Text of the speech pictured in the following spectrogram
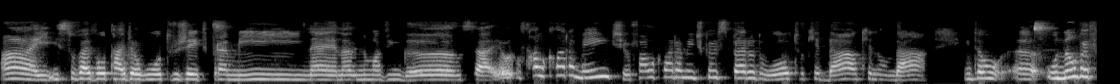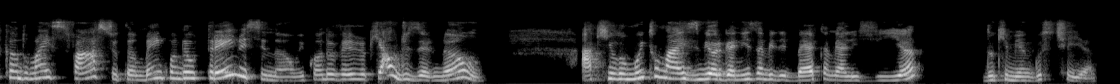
ai, isso vai voltar de algum outro jeito para mim, né, numa vingança. Eu falo claramente, eu falo claramente o que eu espero do outro, o que dá, o que não dá. Então, uh, o não vai ficando mais fácil também quando eu treino esse não e quando eu vejo que ao dizer não, aquilo muito mais me organiza, me liberta, me alivia do que me angustia.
